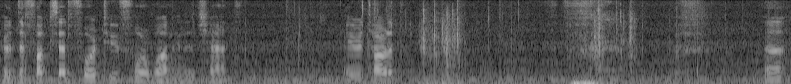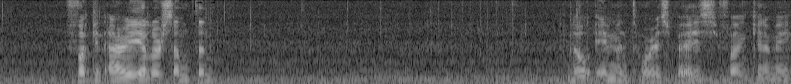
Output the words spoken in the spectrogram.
Who the fuck said 4241 in the chat? Are you retarded? Huh? Fucking Ariel or something? No inventory space, you fucking kidding me?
